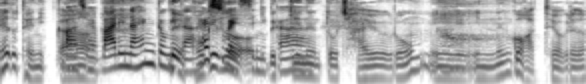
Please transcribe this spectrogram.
해도 되니까 맞아요. 말이나 행동이나 네, 할 수가 있으니까. 느끼는 또 자유로움이 아. 있는 것 같아요. 그래서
